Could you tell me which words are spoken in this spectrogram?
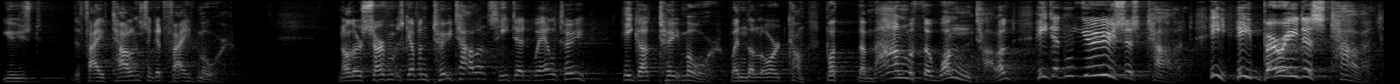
used the five talents and got five more. Another servant was given two talents. He did well too. He got two more when the Lord come. But the man with the one talent, he didn't use his talent. He, he buried his talent.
